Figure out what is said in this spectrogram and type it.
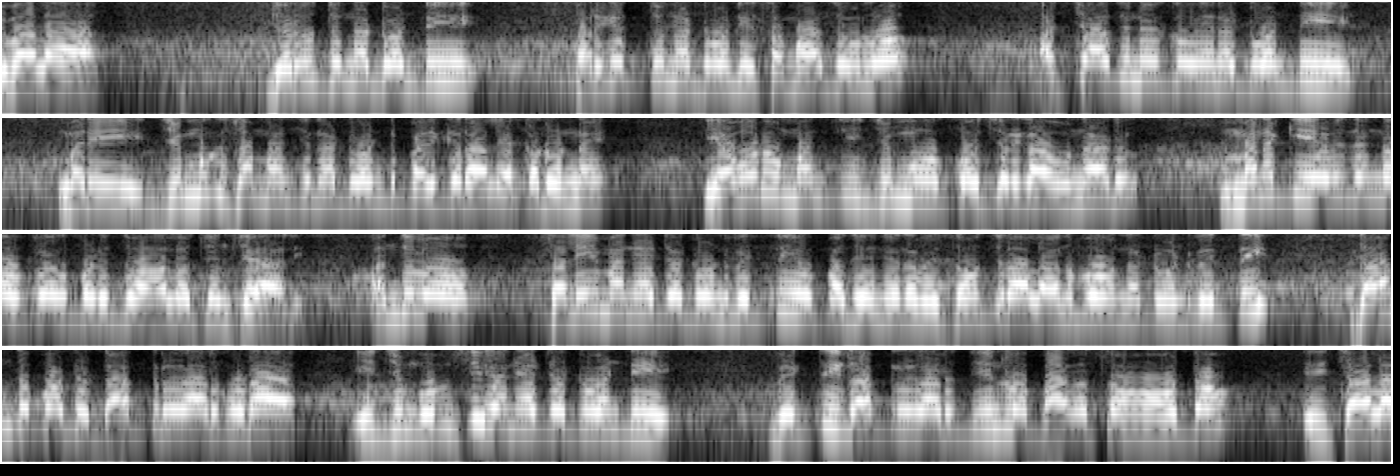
ఇవాళ జరుగుతున్నటువంటి పరిగెత్తున్నటువంటి సమాజంలో అత్యాధునికమైనటువంటి మరి జిమ్ముకు సంబంధించినటువంటి పరికరాలు ఎక్కడున్నాయి? ఎవరు మంచి జిమ్ కోచర్గా ఉన్నాడు? మనకి ఏ విధంగా ఉపయోగపడుద్దో ఆలోచన చేయాలి. అందులో సలీం అనేటటువంటి వ్యక్తి పదిహేను ఇరవై సంవత్సరాల అనుభవం ఉన్నటువంటి వ్యక్తి దాంతోపాటు డాక్టర్ గారు కూడా ఈ జిమ్ వంశీ అనేటటువంటి వ్యక్తి డాక్టర్ గారు దీనిలో భాగస్వామ్యం అవటం ఇది చాలా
